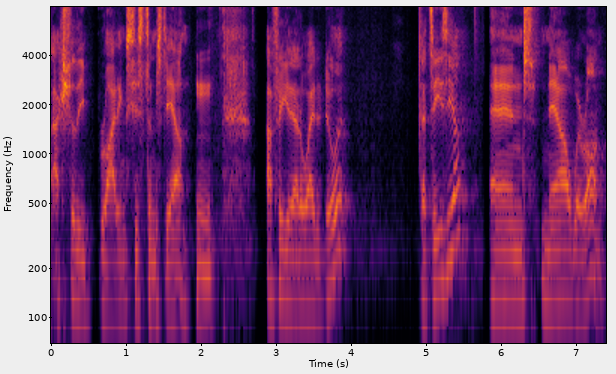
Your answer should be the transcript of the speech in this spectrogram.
Actually, writing systems down. Hmm. I figured out a way to do it. That's easier, and now we're on.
